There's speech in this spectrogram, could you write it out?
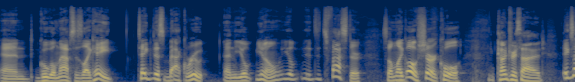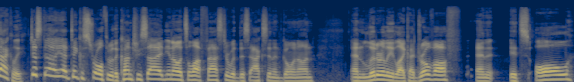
and Google Maps is like, "Hey, take this back route, and you'll you know you'll it's it's faster." So I'm like, "Oh, sure, cool." Countryside. Exactly. Just uh, yeah, take a stroll through the countryside. You know, it's a lot faster with this accident going on. And literally, like, I drove off, and it, it's all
